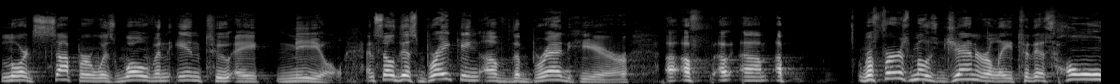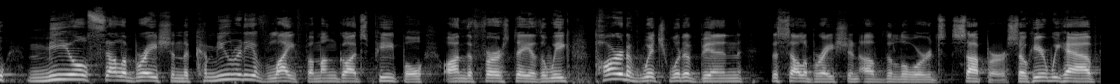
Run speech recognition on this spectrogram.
Lord's Supper was woven into a meal. And so, this breaking of the bread here uh, uh, um, uh, refers most generally to this whole meal celebration, the community of life among God's people on the first day of the week, part of which would have been the celebration of the Lord's Supper. So here we have,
